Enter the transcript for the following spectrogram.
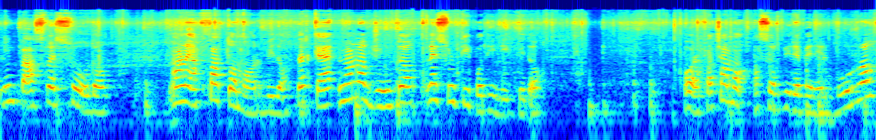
l'impasto è sodo. Non è affatto morbido perché non ho aggiunto nessun tipo di liquido. Ora facciamo assorbire bene il burro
